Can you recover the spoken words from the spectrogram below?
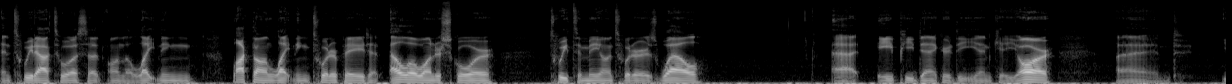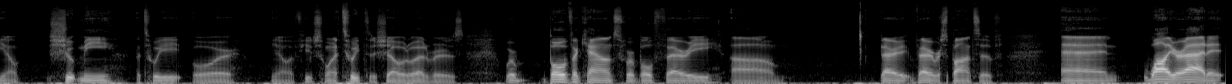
and tweet out to us at, on the Lightning Locked On Lightning Twitter page at lo underscore. Tweet to me on Twitter as well at apdenker d e n k e r, and you know shoot me a tweet or you know if you just want to tweet to the show or whatever it is. We're both accounts. We're both very um, very very responsive. And while you're at it,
